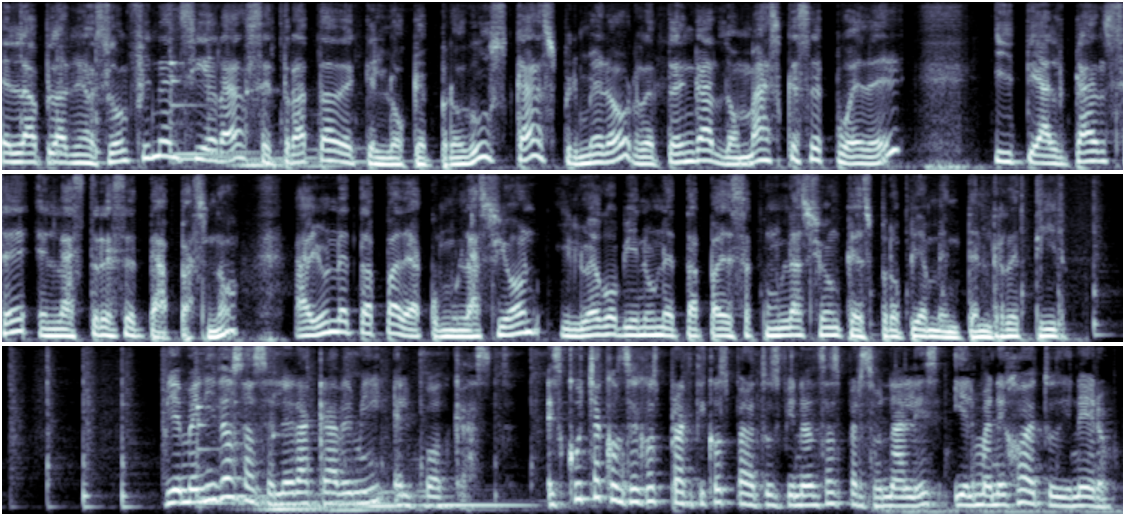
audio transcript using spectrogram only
En la planeación financiera se trata de que lo que produzcas primero retengas lo más que se puede y te alcance en las tres etapas, ¿no? Hay una etapa de acumulación y luego viene una etapa de desacumulación que es propiamente el retiro. Bienvenidos a Acelera Academy, el podcast. Escucha consejos prácticos para tus finanzas personales y el manejo de tu dinero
